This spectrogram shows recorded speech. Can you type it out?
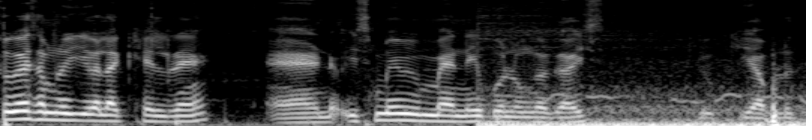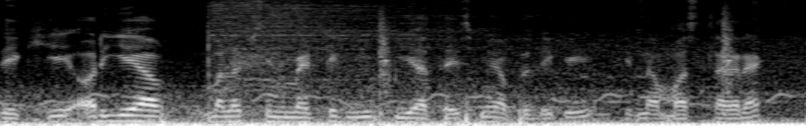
सो गाइस हम लोग ये वाला खेल रहे हैं एंड इसमें भी मैं नहीं बोलूँगा गाइस क्योंकि आप लोग देखिए, और ये आप मतलब सिनेमेटिक व्यू आता है इसमें आप लोग देखिए, कितना मस्त लग रहा है.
